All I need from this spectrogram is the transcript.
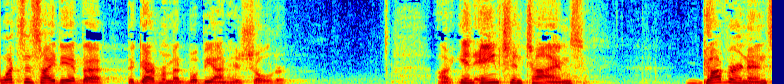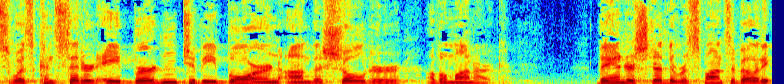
what's this idea of the, the government will be on his shoulder? Uh, in ancient times, governance was considered a burden to be borne on the shoulder of a monarch. They understood the responsibility.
